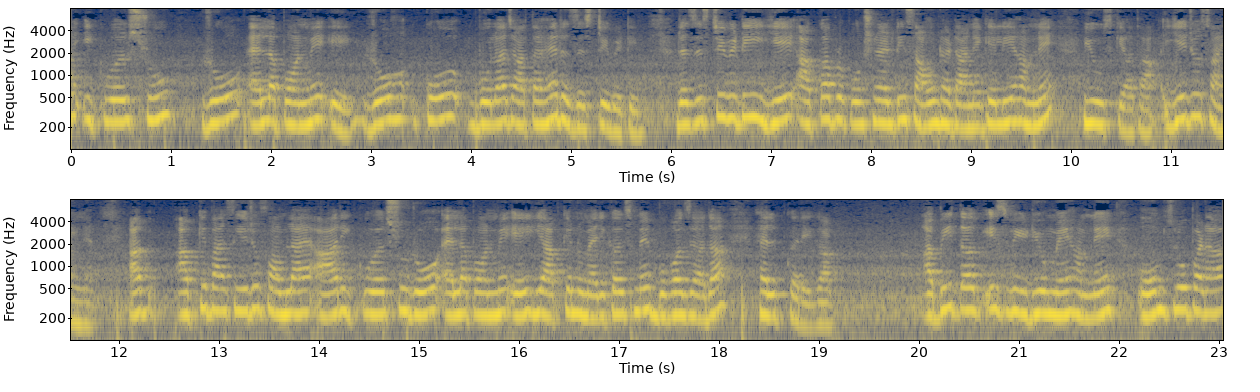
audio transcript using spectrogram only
R equals to rho L upon में ए रो को बोला जाता है रेजिस्टिविटी रेजिस्टिविटी ये आपका प्रोपोर्शनलिटी साउंड हटाने के लिए हमने यूज़ किया था। ये जो साइन है। अब आपके पास ये जो फॉर्मूला है R equals to rho L upon में ए ये आपके न्यूमेरिकल्स में बहुत ज़्यादा हेल्प करेगा। अभी तक इस वीडियो में हमने ओम्स लो पढ़ा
